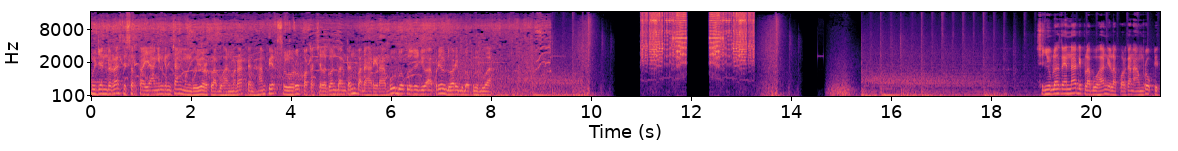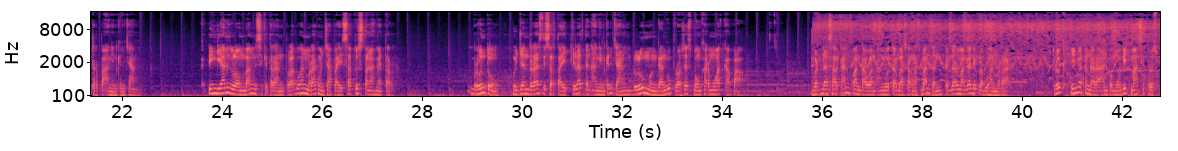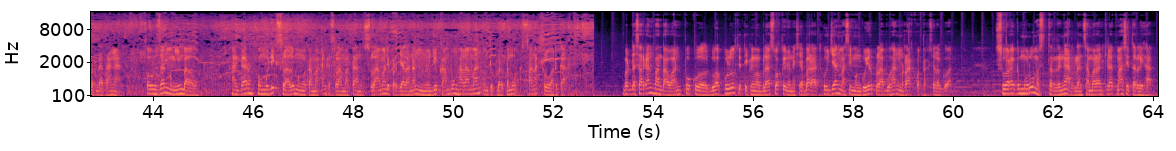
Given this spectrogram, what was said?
Hujan deras disertai angin kencang mengguyur Pelabuhan Merak dan hampir seluruh kota Cilegon, Banten pada hari Rabu 27 April 2022. Sejumlah tenda di pelabuhan dilaporkan ambruk diterpa angin kencang. Ketinggian gelombang di sekitaran pelabuhan Merak mencapai satu setengah meter. Beruntung, hujan deras disertai kilat dan angin kencang belum mengganggu proses bongkar muat kapal. Berdasarkan pantauan anggota Basarnas Banten ke dermaga di Pelabuhan Merak, truk hingga kendaraan pemudik masih terus berdatangan. Fauzan mengimbau agar pemudik selalu mengutamakan keselamatan selama di perjalanan menuju kampung halaman untuk bertemu sanak keluarga. Berdasarkan pantauan, pukul 20.15 waktu Indonesia Barat, hujan masih mengguyur pelabuhan Merak, Kota Cilegon. Suara gemuruh masih terdengar dan sambaran kilat masih terlihat.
